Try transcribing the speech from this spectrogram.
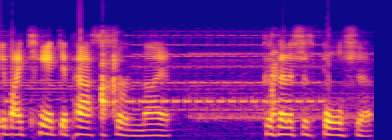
if I can't get past a certain night. Because then it's just bullshit.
